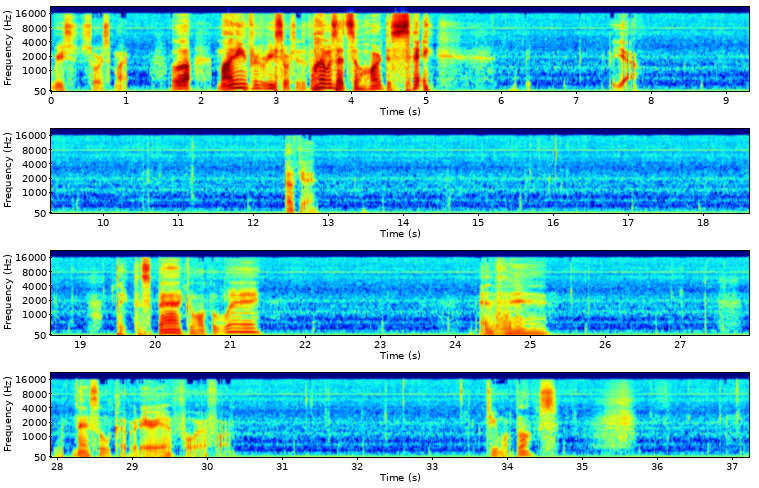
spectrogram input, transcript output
resource my, ugh, mining for resources. Why was that so hard to say? Yeah. Okay. Take this back all the way. And then nice little covered area for a farm. Two more blocks.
